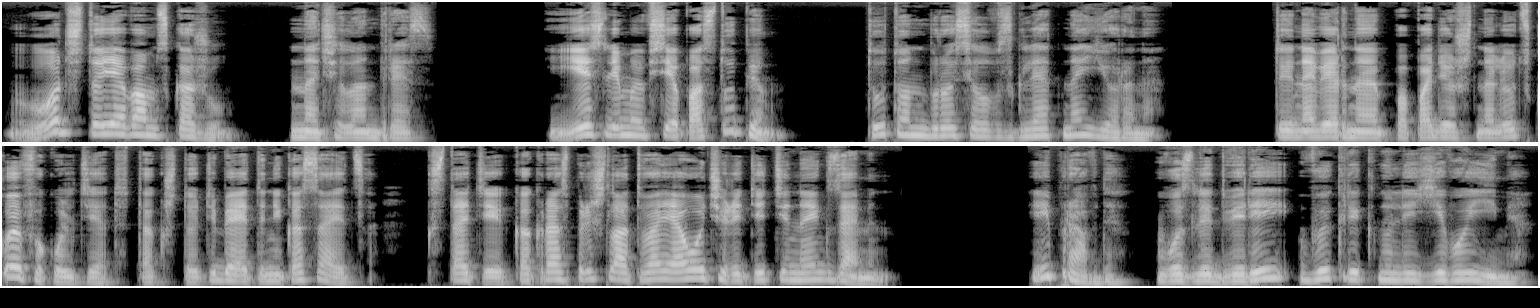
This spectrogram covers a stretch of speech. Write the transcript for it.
«Вот что я вам скажу», — начал Андрес. «Если мы все поступим...» Тут он бросил взгляд на Йорана. «Ты, наверное, попадешь на людской факультет, так что тебя это не касается. Кстати, как раз пришла твоя очередь идти на экзамен». И правда, возле дверей выкрикнули его имя.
